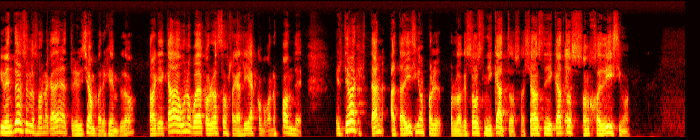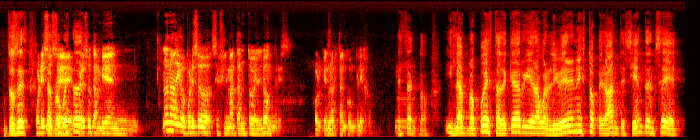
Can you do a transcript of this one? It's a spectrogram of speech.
y vendérselos a una cadena de televisión, por ejemplo, para que cada uno pueda cobrar sus regalías como corresponde. El tema es que están atadísimos por, por lo que son los sindicatos. Allá los sindicatos son jodidísimos. Entonces, Por eso, la se- propuesta por de- eso también. No, no, digo, por eso se filma tanto en Londres, porque no es tan complejo. Exacto. Y la propuesta de Kerry era, bueno, liberen esto, pero antes siéntense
